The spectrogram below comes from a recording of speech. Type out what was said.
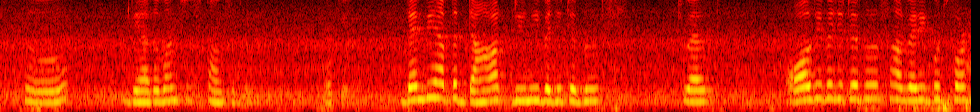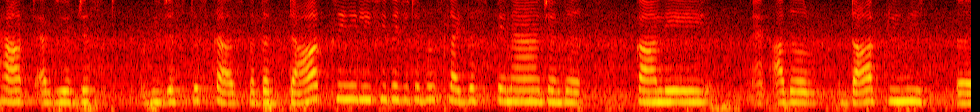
so they are the ones responsible. Okay, then we have the dark greeny vegetables. 12th, all the vegetables are very good for heart as we have just we just discussed but the dark greeny leafy vegetables like the spinach and the kale and other dark greeny uh,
